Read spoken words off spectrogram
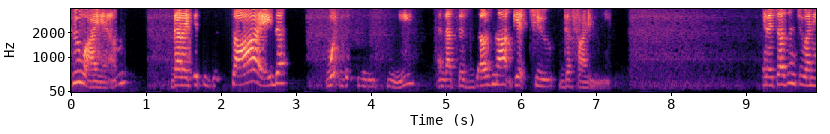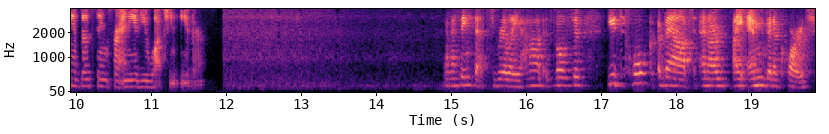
who I am, that I get to decide what to me, and that this does not get to define me. And it doesn't do any of those things for any of you watching either. And I think that's really hard as well. So you talk about, and I, I am going to quote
